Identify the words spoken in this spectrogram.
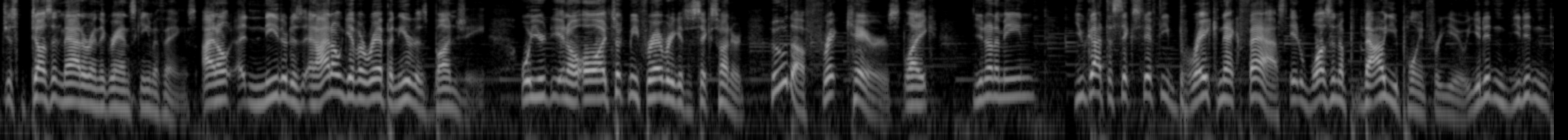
just doesn't matter in the grand scheme of things. I don't, uh, neither does, and I don't give a rip, and neither does Bungie well, you're, you know, oh, it took me forever to get to 600. Who the frick cares? Like, you know what I mean? You got to 650 breakneck fast. It wasn't a value point for you. You didn't, you didn't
